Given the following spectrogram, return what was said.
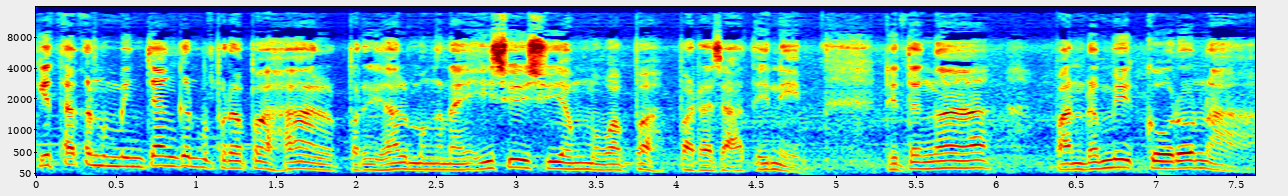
Kita akan membincangkan beberapa hal perihal mengenai isu-isu yang mewabah pada saat ini. Di tengah pandemi corona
